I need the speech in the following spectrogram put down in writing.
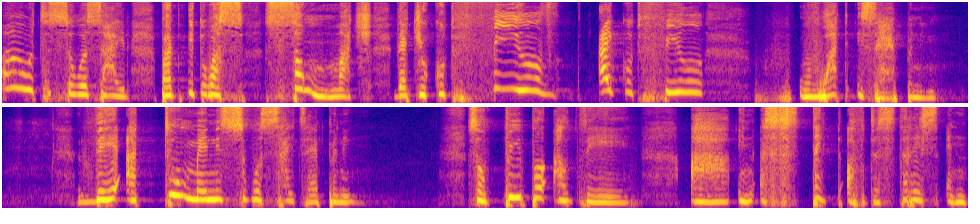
oh, it's a suicide. But it was so much that you could feel, I could feel what is happening. There are too many suicides happening. So, people out there are in a state of distress and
